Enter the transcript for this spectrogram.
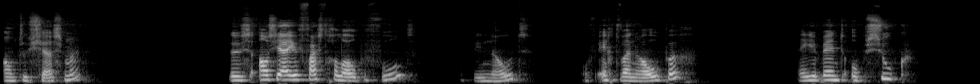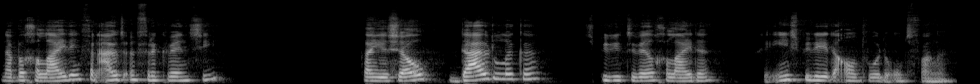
enthousiasme. Dus als jij je vastgelopen voelt, of in nood, of echt wanhopig, en je bent op zoek naar begeleiding vanuit een frequentie, kan je zo duidelijke, spiritueel geleide, geïnspireerde antwoorden ontvangen.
